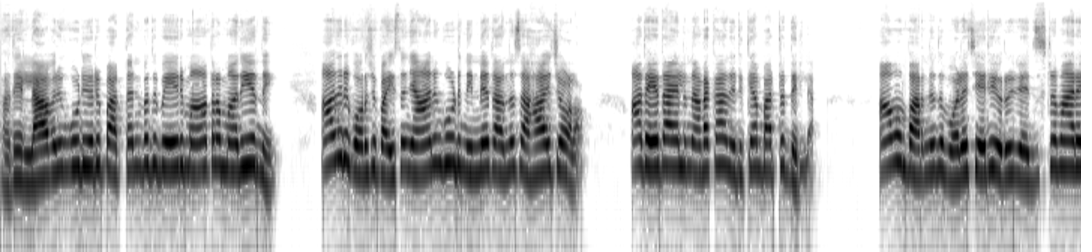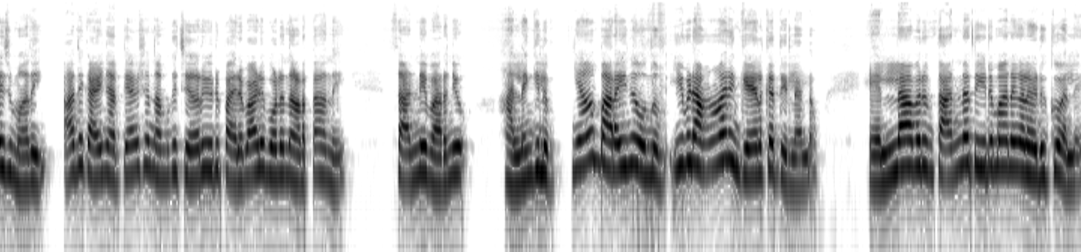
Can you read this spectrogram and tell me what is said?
അതെല്ലാവരും കൂടി ഒരു പത്തൊൻപത് പേര് മാത്രം മതിയെന്നേ. അതിന് കുറച്ച് പൈസ ഞാനും കൂടി നിന്നെ തന്ന് സഹായിച്ചോളാം. അതേതായാലും നടക്കാതിരിക്കാൻ പറ്റത്തില്ല. അവൻ പറഞ്ഞതുപോലെ ചെറിയൊരു രജിസ്റ്റർ മാരേജ് മതി. അത് കഴിഞ്ഞ് അത്യാവശ്യം നമുക്ക് ചെറിയൊരു പരിപാടി പോലെ നടത്താമെന്നേ. സണ്ണി പറഞ്ഞു അല്ലെങ്കിലും ഞാൻ പറയുന്നതൊന്നും ഇവിടെ ആരും കേൾക്കത്തില്ലല്ലോ. എല്ലാവരും തന്നെ തീരുമാനങ്ങൾ എടുക്കുമല്ലേ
